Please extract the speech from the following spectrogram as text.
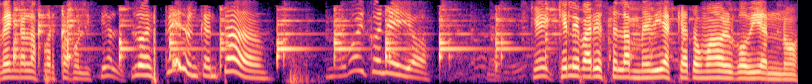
venga la fuerza policial? Lo espero, encantado. Me voy con ellos. ¿Qué, ¿Qué, le parecen las medidas que ha tomado el gobierno?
